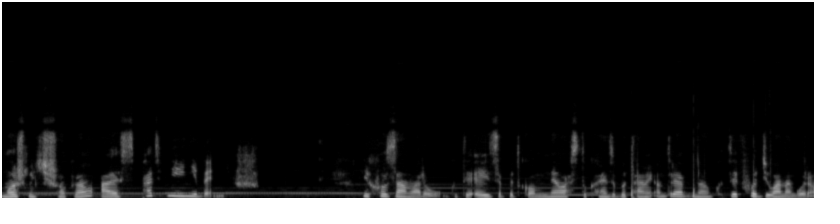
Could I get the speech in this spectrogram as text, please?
Możesz mieć szopę, ale spać w niej nie będziesz. Licho zamarł, gdy Elizabeth go minęła, stukając butami o drewno, gdy wchodziła na górę.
